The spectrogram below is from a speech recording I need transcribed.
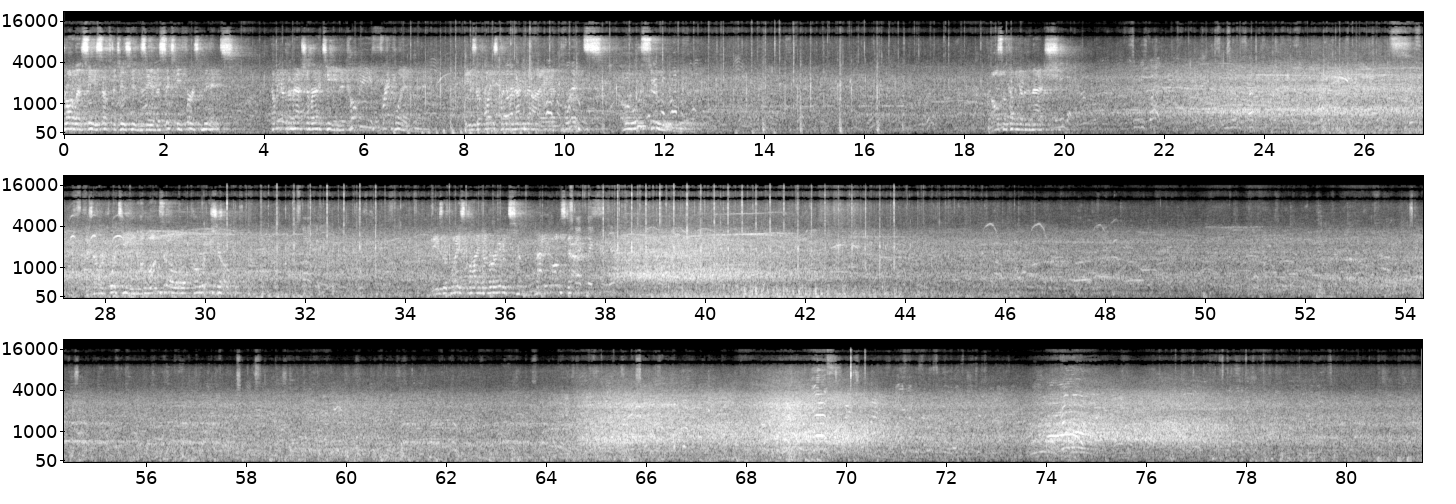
Toronto FC substitutions in the 61st minutes. Coming into the match, number 19, Kobe Franklin. He's replaced by number 99, Prince Owusu. Also coming into the match, Is number 14, Alonso Corisio. It's. He's replaced by number 8, Matty Longstaff.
